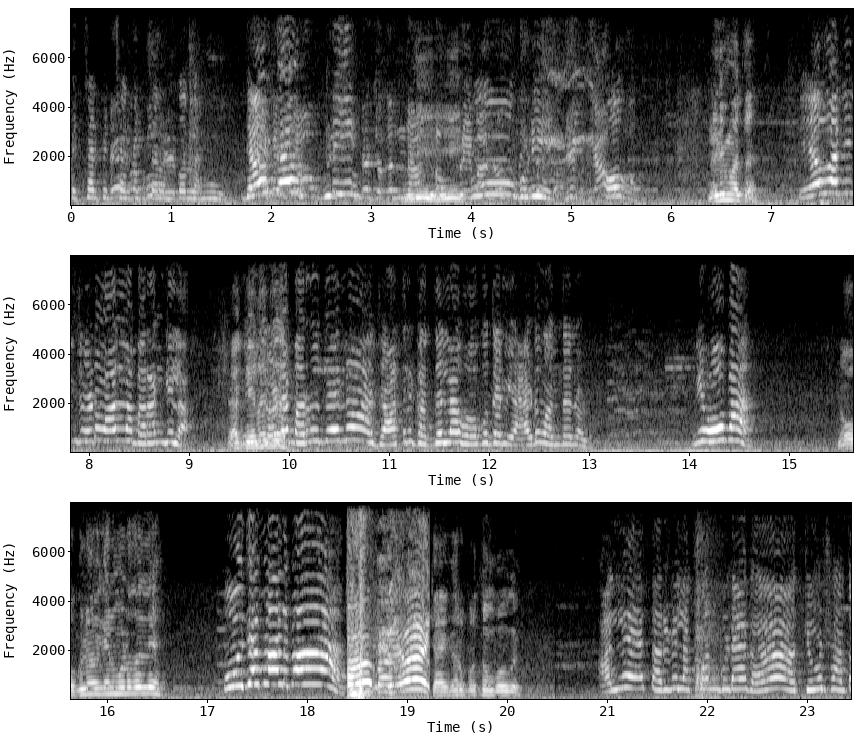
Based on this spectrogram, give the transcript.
ಪಿಕ್ಚರ್ ಪಿಕ್ಚರ್ ಪಿಕ್ಚರ್ ಅನ್ಕೋತ ದೇವ್ರ ದೇವ್ರ ಗುಡಿ ಬಿಡಿ ಹ್ಞೂ ಗುಡಿ ಹೋಗು ನಡಿ ಮತ್ತೆ ಏವ್ವ ನಿನ್ ಜೋಡ ಅಲ್ಲ ಬರಂಗಿಲ್ಲ ಯಾಕೆ ನಿನ್ ಏನಾಯ್ತು? ಜೋಡ ಬರುದೇನ ಜಾತ್ರೆ ಗದ್ದೆಲ್ಲ ಹೋಗುದೇನ ಎರಡು ಒಂದ ನೋಡು ನೀ ಹೋಗ್ಬಾ ನಾ ಒಬ್ಬನೇ ಹೋಗಿ ಏನ್ ಮಾಡೋದಲ್ಲಿ ಪೂಜೆ ಮಾಡ್ಬಾ ಟೈಗರ್ ಹೋಗು ಅಲ್ಲೇ ತರ್ವಿ ಲಕ್ಕನ್ ಗುಡ್ಯಾಗ ಕ್ಯೂಟ್ಸ್ ಅಂತ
